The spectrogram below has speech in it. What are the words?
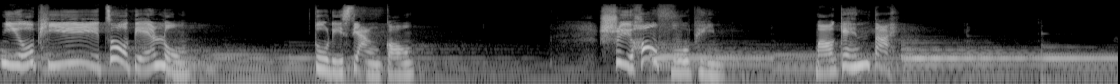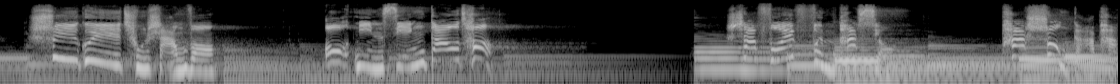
牛皮做点龙，肚里香光。水旱扶贫，毛根带。水鬼穷上方。恶人先高草，沙佛的魂怕上，怕上加怕。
